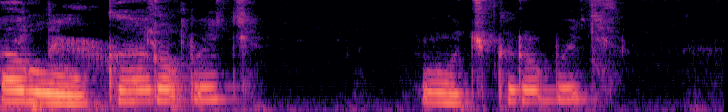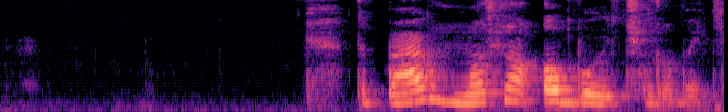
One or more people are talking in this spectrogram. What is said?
Руки робить. Ручки робить. Тепер можна обличчя робити.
